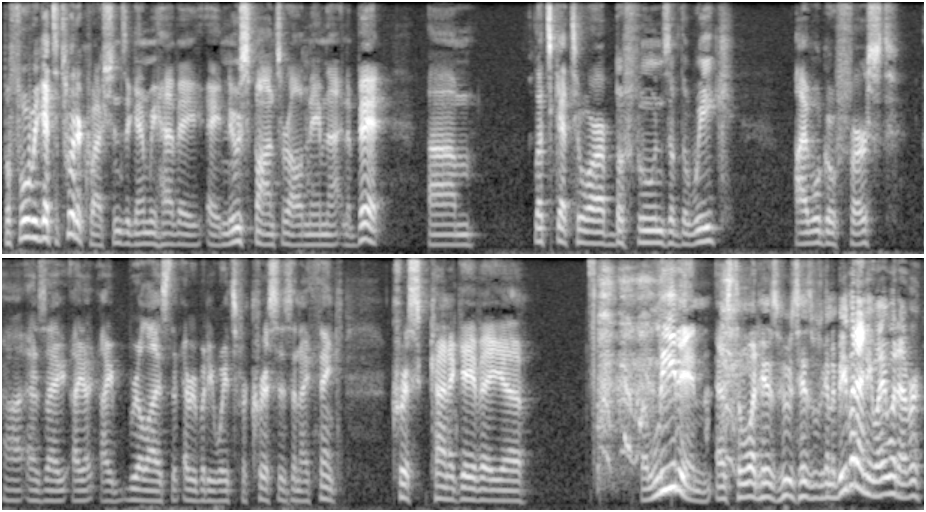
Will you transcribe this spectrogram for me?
before we get to Twitter questions, again, we have a, a new sponsor. I'll name that in a bit. Um, let's get to our buffoons of the week. I will go first, uh, as I, I, I, realize that everybody waits for Chris's, and I think Chris kind of gave a uh, a lead in as to what his whose his was going to be. But anyway, whatever.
